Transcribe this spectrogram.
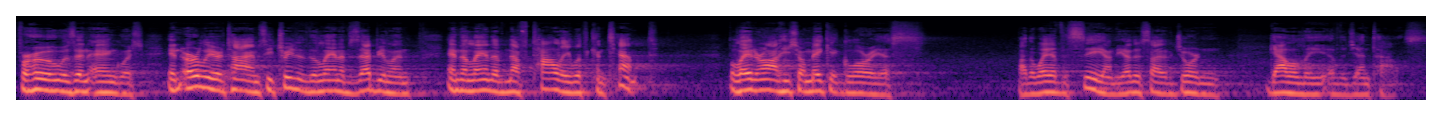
for her who was in anguish. In earlier times, he treated the land of Zebulun and the land of Naphtali with contempt. But later on, he shall make it glorious by the way of the sea on the other side of Jordan, Galilee of the Gentiles.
